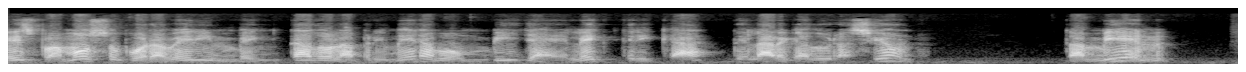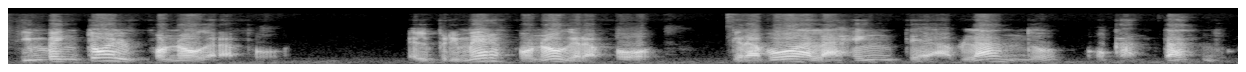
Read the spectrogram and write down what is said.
es famoso por haber inventado la primera bombilla eléctrica de larga duración. También inventó el fonógrafo. El primer fonógrafo grabó a la gente hablando o cantando.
